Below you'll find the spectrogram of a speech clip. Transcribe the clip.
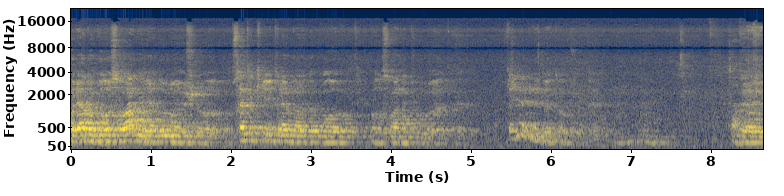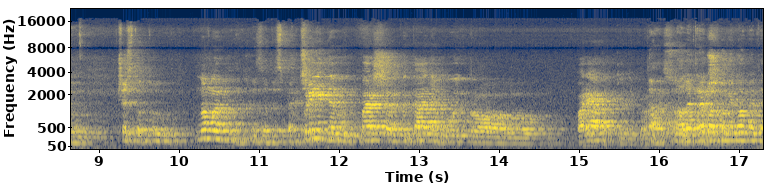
порядок голосування, я думаю, що все-таки треба було голосування проводити. Та я не для того, чистоту Ну, ми забезпечити. прийдемо, перше питання буде про порядок, тоді про Так, але треба повідомити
